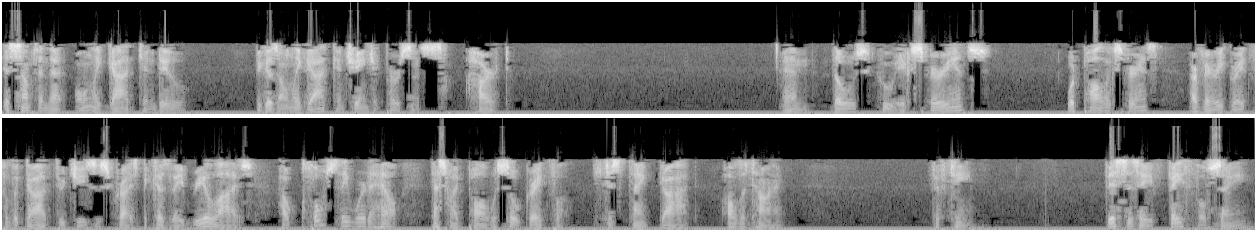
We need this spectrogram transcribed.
is something that only God can do because only God can change a person's heart and those who experience what Paul experienced are very grateful to God through Jesus Christ because they realize how close they were to hell. That's why Paul was so grateful. He just thanked God all the time. 15. This is a faithful saying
